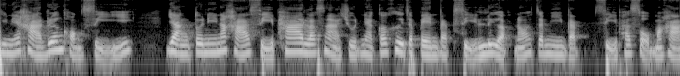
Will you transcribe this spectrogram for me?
ทีนี้ค่ะ เรื่องของสี อย่างตัวนี้นะคะ สีผ้าลักษณะชุดเนี่ยก็คือจะเป็นแบบสีเหลือบเนาะจะมีแบบสีผสมอะค่ะ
